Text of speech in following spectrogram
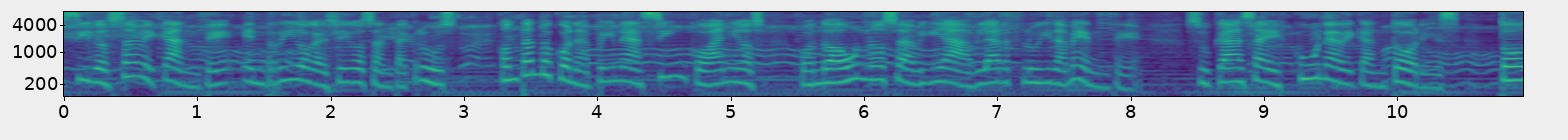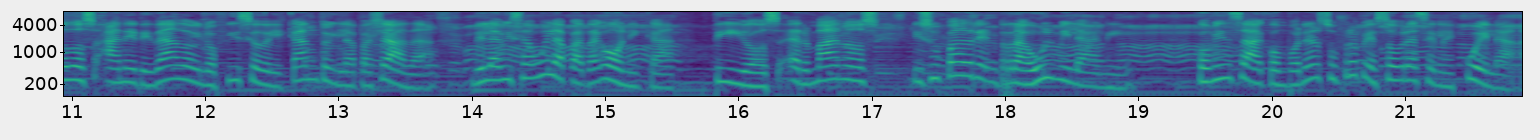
Si lo sabe cante en Río Gallego, Santa Cruz, contando con apenas 5 años cuando aún no sabía hablar fluidamente. Su casa es cuna de cantores. Todos han heredado el oficio del canto y la payada, de la bisabuela patagónica, tíos, hermanos y su padre Raúl Milani. Comienza a componer sus propias obras en la escuela,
